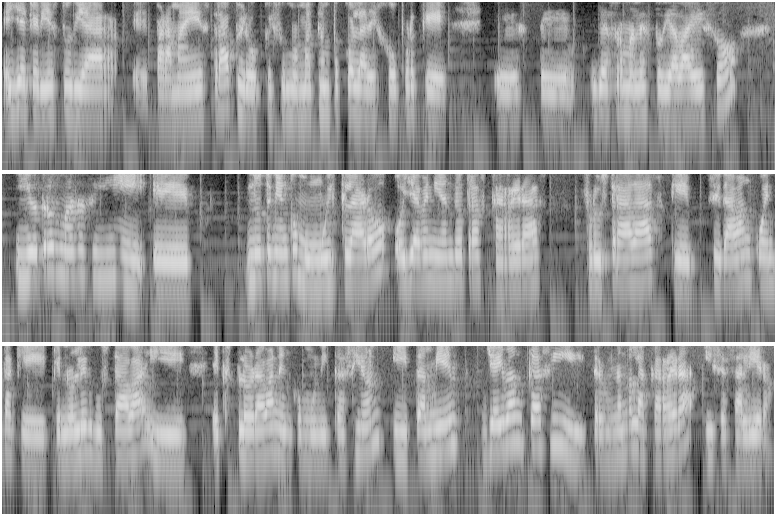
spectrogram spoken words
ella quería estudiar eh, para maestra, pero que su mamá tampoco la dejó porque este, ya su hermana estudiaba eso. Y otros más así, eh, no tenían como muy claro o ya venían de otras carreras frustradas que se daban cuenta que, no les gustaba y exploraban en comunicación y también ya iban casi terminando la carrera y se salieron,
